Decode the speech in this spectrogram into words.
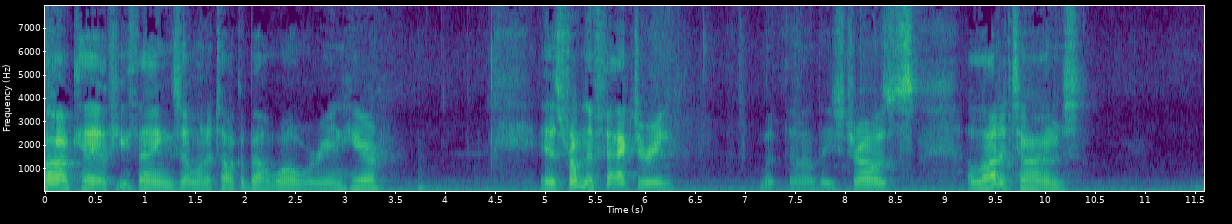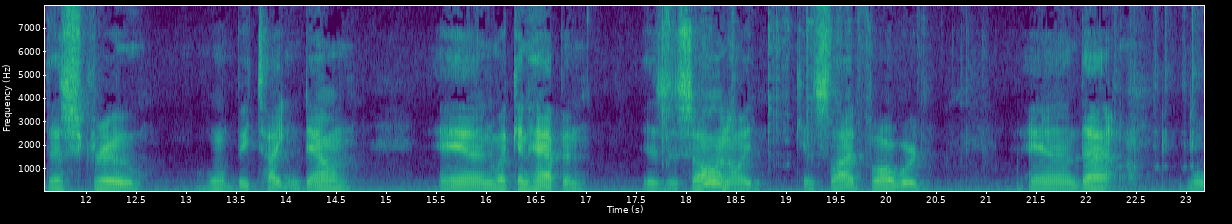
Okay, a few things I want to talk about while we're in here is from the factory with uh, these straws a lot of times this screw won't be tightened down and what can happen is the solenoid can slide forward and that will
